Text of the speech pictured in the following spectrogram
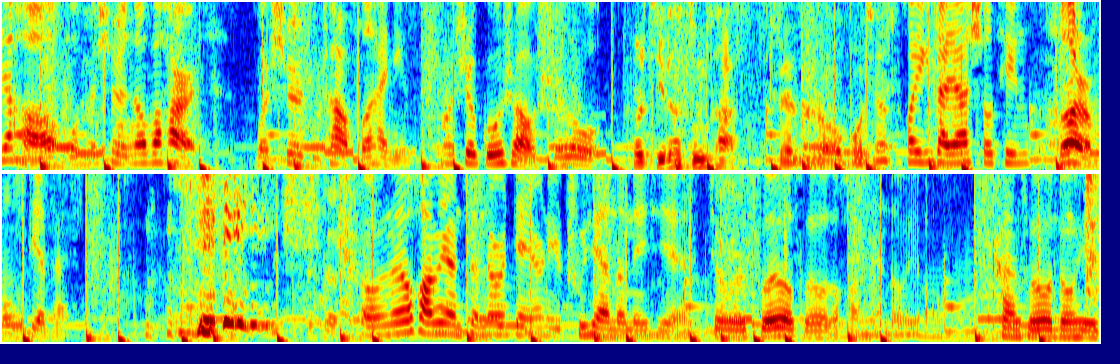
家好，我们是 Nova Heart，我是主唱冯海宁，我是鼓手石路，我是吉他宗灿，贝斯手博轩，欢迎大家收听荷尔蒙电台。我们的画面全都是电影里出现的那些，就是所有所有的画面都有，看所有东西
